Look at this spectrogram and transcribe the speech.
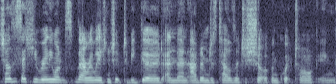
Chelsea says she really wants their relationship to be good, and then Adam just tells her to shut up and quit talking.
